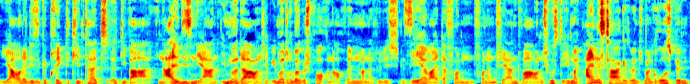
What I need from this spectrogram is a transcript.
ja, oder diese geprägte Kindheit, äh, die war in all diesen Jahren immer da. Und ich habe immer drüber gesprochen, auch wenn man natürlich sehr weit davon von entfernt war. Und ich wusste immer, eines Tages, wenn ich mal groß bin,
